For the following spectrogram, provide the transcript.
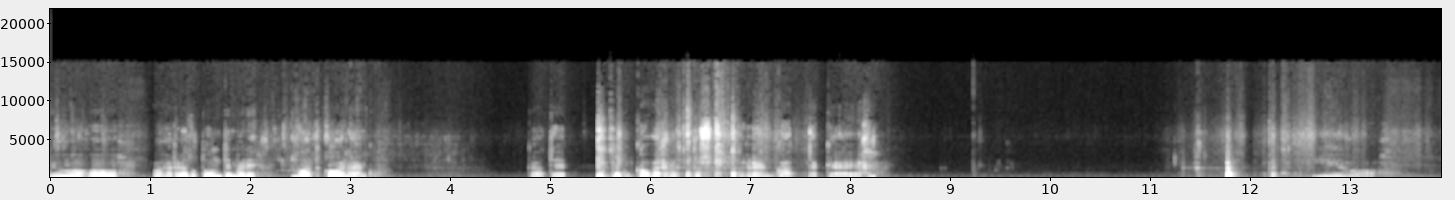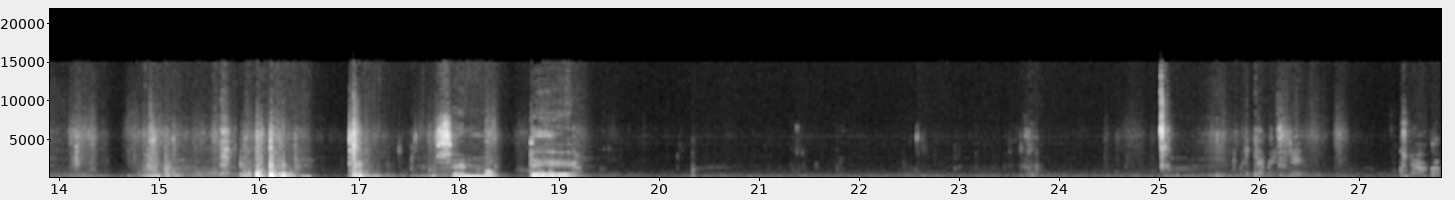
Joo, vähän reilu tunti meni matkoineen, kun käytiin kaverille tuossa renkaat tekee ja Joo. Mitä naaka?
